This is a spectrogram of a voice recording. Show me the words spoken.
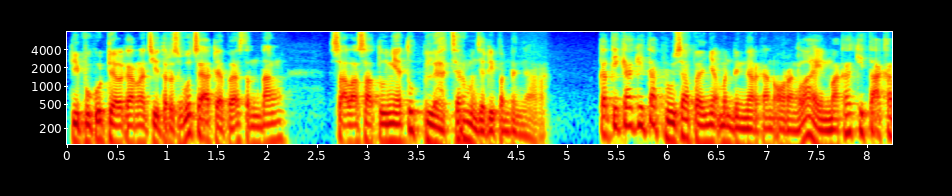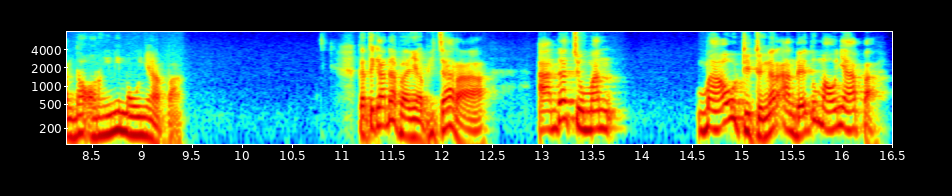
Di buku Dale Carnegie tersebut saya ada bahas tentang salah satunya itu belajar menjadi pendengar. Ketika kita berusaha banyak mendengarkan orang lain, maka kita akan tahu orang ini maunya apa. Ketika Anda banyak bicara, Anda cuman mau didengar Anda itu maunya apa.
